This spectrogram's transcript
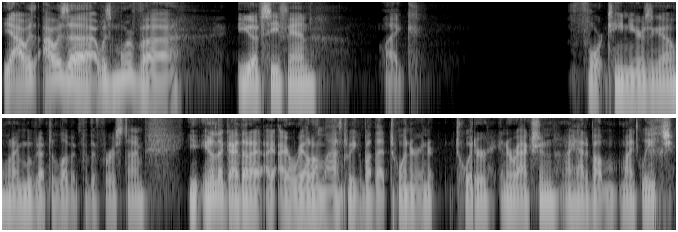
Yeah, I was I was uh, I was more of a UFC fan, like 14 years ago when I moved out to Lubbock for the first time. You, you know that guy that I, I railed on last week about that Twitter inter, Twitter interaction I had about Mike Leach.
